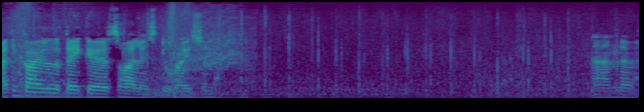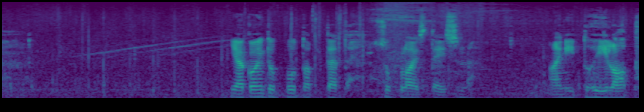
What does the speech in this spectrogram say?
I think I'll take a silence duration. And uh, yeah, going to put up that supply station. I need to heal up.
